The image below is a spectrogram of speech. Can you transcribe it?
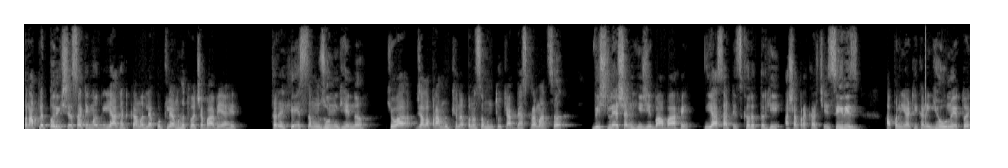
पण आपल्या परीक्षेसाठी मग या घटकामधल्या कुठल्या महत्त्वाच्या बाबी आहेत? तर हे समजून घेणं किंवा ज्याला प्रामुख्यानं आपण असं म्हणतो की अभ्यासक्रमाचं विश्लेषण ही जी बाब आहे यासाठीच खरं तर ही अशा प्रकारची सिरीज आपण या ठिकाणी घेऊन येतोय.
